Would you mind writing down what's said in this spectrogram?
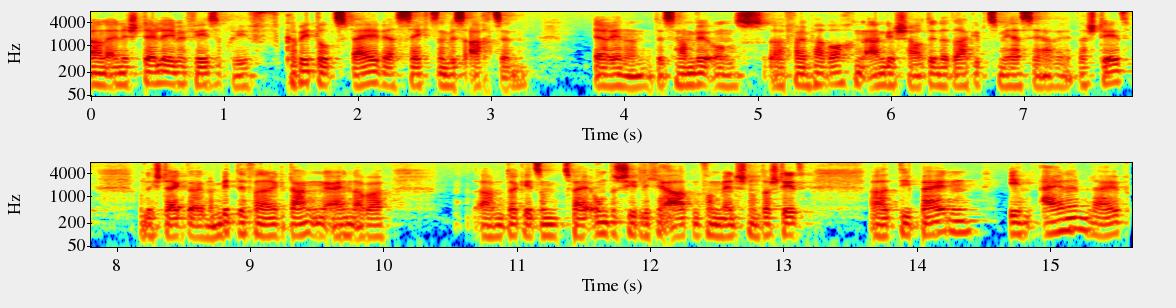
an eine Stelle im Epheserbrief, Kapitel 2, Vers 16 bis 18 erinnern. Das haben wir uns äh, vor ein paar Wochen angeschaut in der Da gibt es mehr Serie. Da steht, und ich steige da in der Mitte von einem Gedanken ein, aber ähm, da geht es um zwei unterschiedliche Arten von Menschen und da steht, äh, die beiden in einem Leib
